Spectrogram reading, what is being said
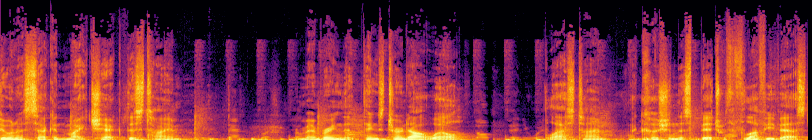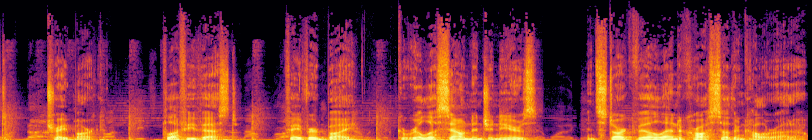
Doing a second mic check this time. Remembering that things turned out well. The last time I cushioned this bitch with Fluffy Vest, trademark. Fluffy Vest, favored by guerrilla sound engineers in Starkville and across southern Colorado.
